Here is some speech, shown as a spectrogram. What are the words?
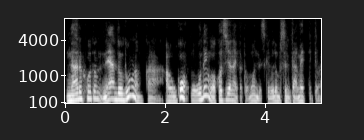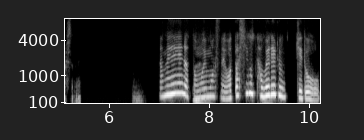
なるほどね。あどどうなのかなあ、ご、おでんはおかずじゃないかと思うんですけど、でもそれダメって言ってましたね。ダメだとうん。思いますね。私も食べれるけど、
